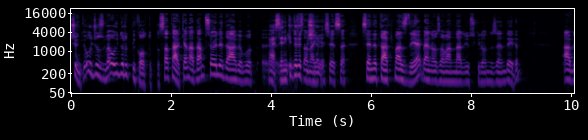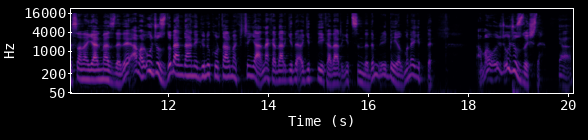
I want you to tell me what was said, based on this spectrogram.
Çünkü ucuz ve uyduruk bir koltuktu. Satarken adam söyledi abi bu e, Ha, seninki dürüstmüş sana şey, se- seni tartmaz diye. Ben o zamanlar 100 kilonun üzerindeydim. Abi sana gelmez dedi ama ucuzdu. Ben de hani günü kurtarmak için ya ne kadar gide, gittiği kadar gitsin dedim. Bir, yıl mı ne gitti. Ama uc- ucuzdu işte. Ya.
